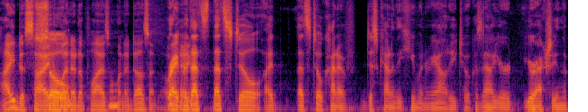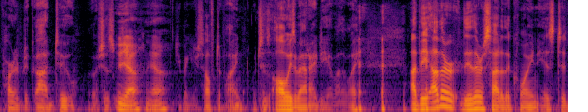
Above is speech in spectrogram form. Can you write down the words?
I decide So- when it applies and when it doesn't. Right, but that's that's still I, that's still kind of discounting the human reality to it because now you're you're actually in the part of God too, which is yeah, yeah. you make yourself divine, which is always a bad idea, by the way. uh, the other the other side of the coin is to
